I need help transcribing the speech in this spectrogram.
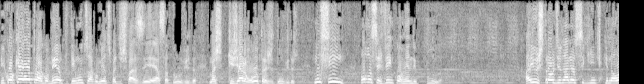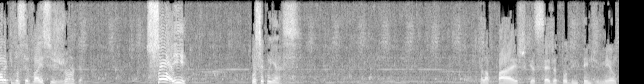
E qualquer outro argumento, tem muitos argumentos para desfazer essa dúvida, mas que geram outras dúvidas. No fim, ou vocês vêm correndo e pula. Aí o extraordinário é o seguinte, que na hora que você vai e se joga, só aí você conhece. Aquela paz que excede a todo entendimento.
